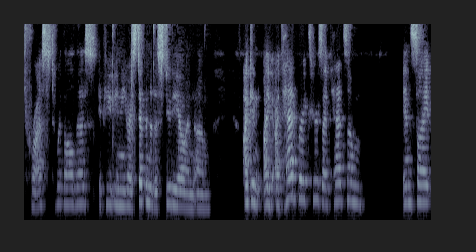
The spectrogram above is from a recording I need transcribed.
trust with all this? If you, you know, I step into the studio and um, I can, I, I've had breakthroughs, I've had some insight.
